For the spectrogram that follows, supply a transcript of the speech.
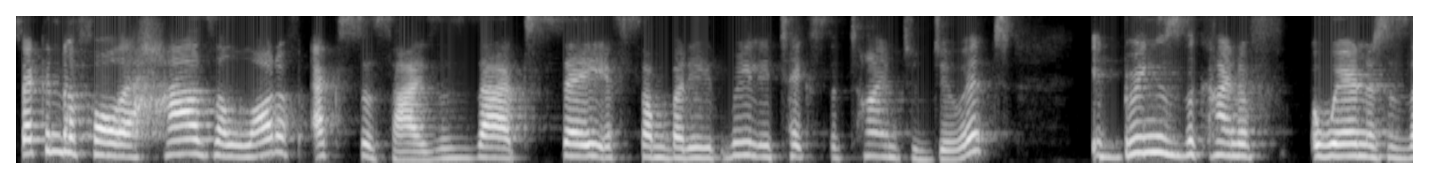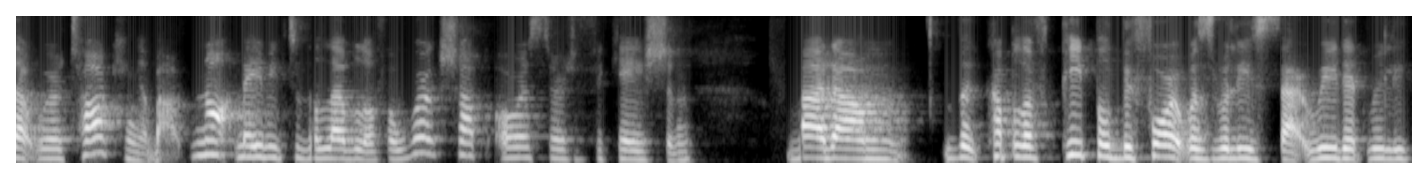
Second of all, it has a lot of exercises that say if somebody really takes the time to do it, it brings the kind of awarenesses that we're talking about, not maybe to the level of a workshop or a certification, but um, the couple of people before it was released that read it really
